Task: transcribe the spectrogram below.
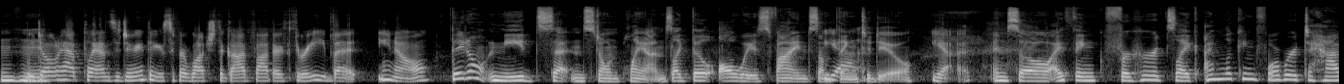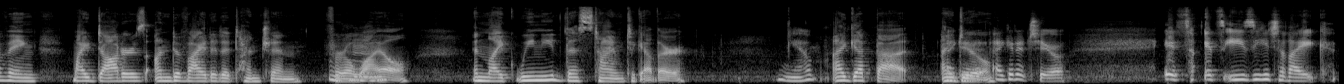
Mm-hmm. we don't have plans to do anything except for watch the godfather 3 but you know They don't need set in stone plans. Like they'll always find something Yeah. to do. yeah And so I think for her, it's like, I'm looking forward to having my daughter's undivided attention for Mm-hmm. a while. And like, we need this time together. yep I get that. I, get do. it. I get it too. It's it's easy to like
